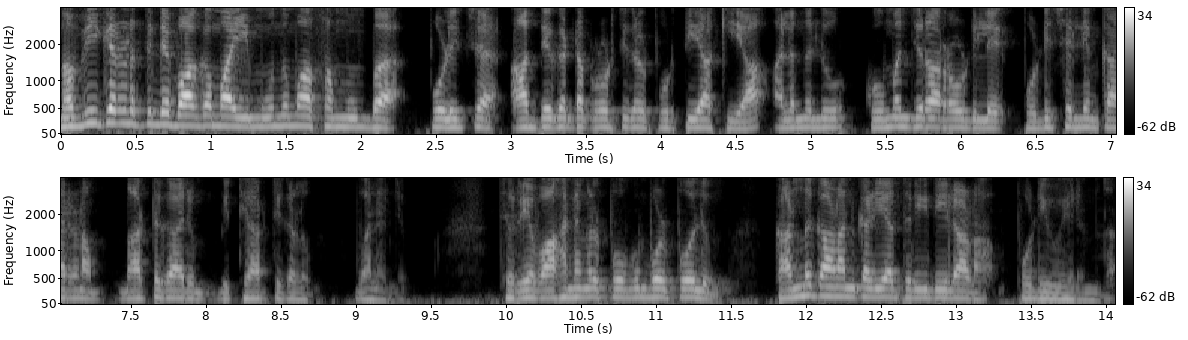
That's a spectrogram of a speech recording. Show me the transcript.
നവീകരണത്തിന്റെ ഭാഗമായി മൂന്ന് മാസം മുമ്പ് പൊളിച്ച് ആദ്യഘട്ട പ്രവൃത്തികൾ പൂർത്തിയാക്കിയ അലനല്ലൂർ കൂമഞ്ചിറ റോഡിലെ പൊടിശല്യം കാരണം നാട്ടുകാരും വിദ്യാർത്ഥികളും വലഞ്ഞു. ചെറിയ വാഹനങ്ങൾ പോകുമ്പോൾ പോലും കണ്ണു കാണാൻ കഴിയാത്ത രീതിയിലാണ് പൊടി ഉയരുന്നത്.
